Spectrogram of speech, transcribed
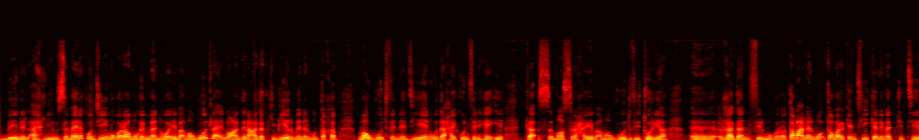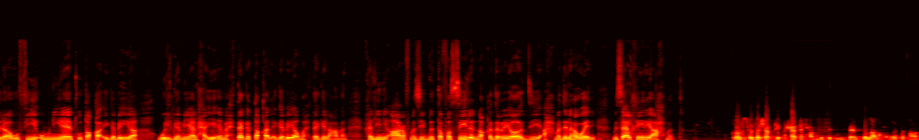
بين الأهلي والزمالك ودي مباراة مهمة إن هو يبقى موجود لأنه عندنا عدد كبير من المنتخب موجود في الناديين وده هيكون في نهائي كأس مصر هيبقى موجود فيتوريا غدا في المباراة. طبعا المؤتمر كان فيه كلمات كتيرة وفيه أمنيات وطاقة إيجابية والجميع الحقيقة محتاج الطاقة الإيجابية ومحتاج العمل. خليني أعرف مزيد من التفاصيل الناقد الرياضي أحمد الهواري. مساء الخير يا أحمد. أستاذة شكي تحياتي لحضرتك مساء الفل على حضرتك وعلى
